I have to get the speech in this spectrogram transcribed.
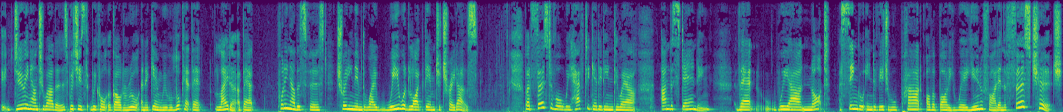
doing unto others, which is we call it the golden rule. And again, we will look at that later about putting others first, treating them the way we would like them to treat us. But first of all, we have to get it into our understanding that we are not a single individual part of a body. We're unified. And the first church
